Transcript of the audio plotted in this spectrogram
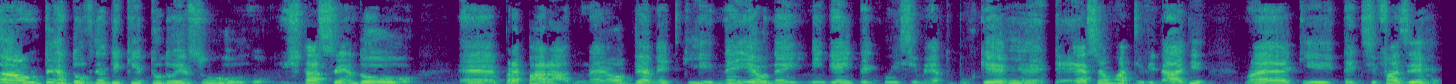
Não, não tenha dúvida de que tudo isso está sendo é, preparado. Né? Obviamente que nem eu, nem ninguém tem conhecimento, porque essa é uma atividade não é, que tem que se fazer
